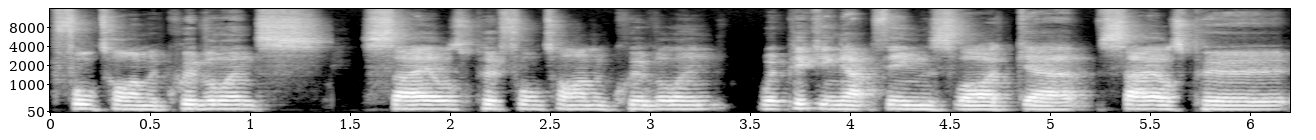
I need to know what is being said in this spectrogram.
full time equivalents, sales per full time equivalent. We're picking up things like uh, sales per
